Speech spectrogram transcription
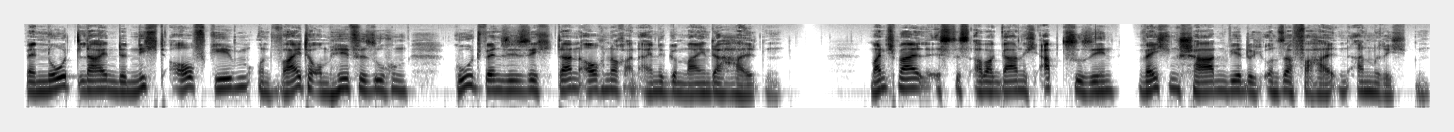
wenn Notleidende nicht aufgeben und weiter um Hilfe suchen, gut, wenn sie sich dann auch noch an eine Gemeinde halten. Manchmal ist es aber gar nicht abzusehen, welchen Schaden wir durch unser Verhalten anrichten.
